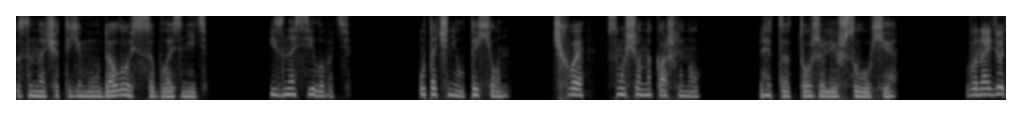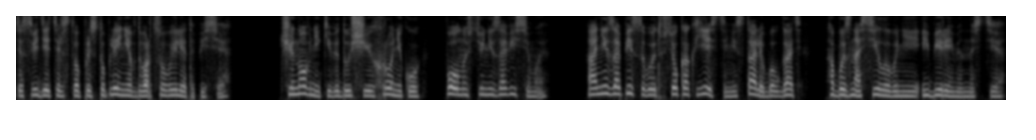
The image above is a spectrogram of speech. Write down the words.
Значит, ему удалось соблазнить. изнасиловать, уточнил Тэхён. Чхве смущенно кашлянул. Это тоже лишь слухи. Вы найдете свидетельство преступления в дворцовой летописи. Чиновники, ведущие хронику, полностью независимы. Они записывают все как есть и не стали бы лгать об изнасиловании и беременности.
